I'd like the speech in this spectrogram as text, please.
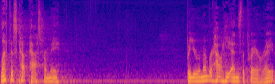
Let this cup pass from me. But you remember how he ends the prayer, right?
